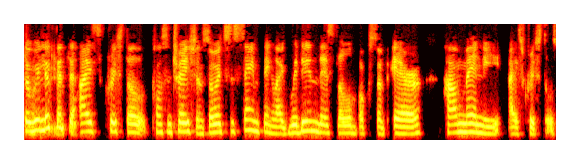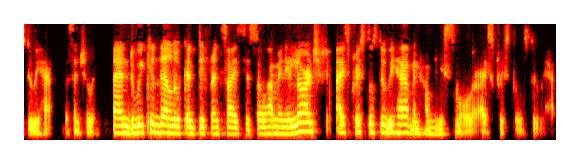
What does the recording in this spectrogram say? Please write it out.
So we looked at the ice crystal concentration. So it's the same thing, like within this little box of air, how many ice crystals do we have essentially? And we can then look at different sizes. So how many large ice crystals do we have and how many smaller ice crystals do we have?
